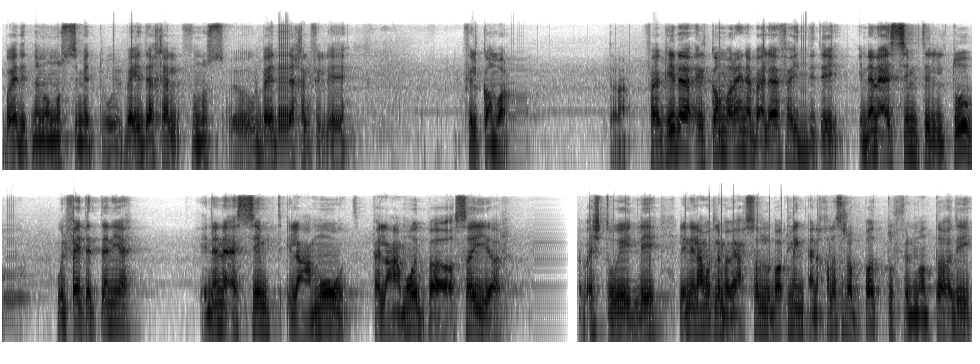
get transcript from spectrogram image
بقت اتنين ونص متر والباقي دخل في نص والباقي دخل في الإيه؟ في الكاميرا. تمام. فكده الكمرة هنا بقى لها فايدتين. إن أنا قسمت الطوب والفايدة التانية إن أنا قسمت العمود فالعمود بقى قصير ما بقاش طويل. ليه؟ لأن العمود لما بيحصل له buckling أنا خلاص ربطته في المنطقة دي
